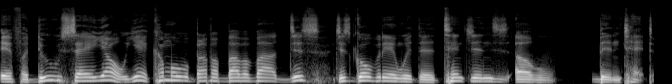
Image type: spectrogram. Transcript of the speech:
if a dude say, "Yo, yeah, come over," blah blah blah blah blah, just just go over there with the intentions of the intent.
